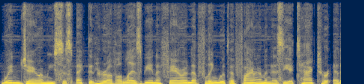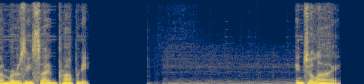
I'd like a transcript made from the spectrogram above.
when Jeremy suspected her of a lesbian affair and a fling with a fireman as he attacked her at a Merseyside property. In July,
